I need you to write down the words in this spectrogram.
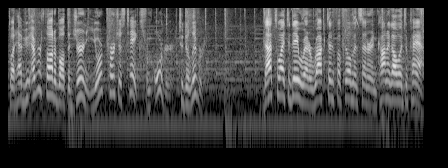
But have you ever thought about the journey your purchase takes from order to delivery? That's why today we're at a Rakuten Fulfillment Center in Kanagawa, Japan.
